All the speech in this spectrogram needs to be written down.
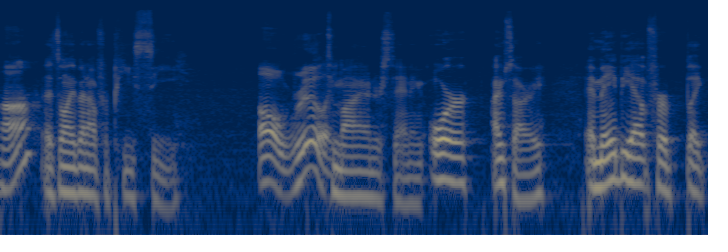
Huh? It's only been out for PC, Oh, really? to my understanding. Or I'm sorry, it may be out for like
